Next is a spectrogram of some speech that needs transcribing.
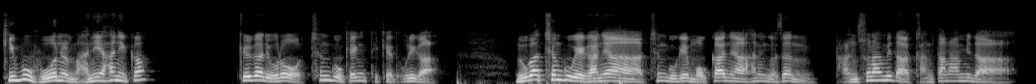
기부, 후원을 많이 하니까 결과적으로 천국행 티켓, 우리가 누가 천국에 가냐, 천국에 못 가냐 하는 것은 단순합니다. 간단합니다.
